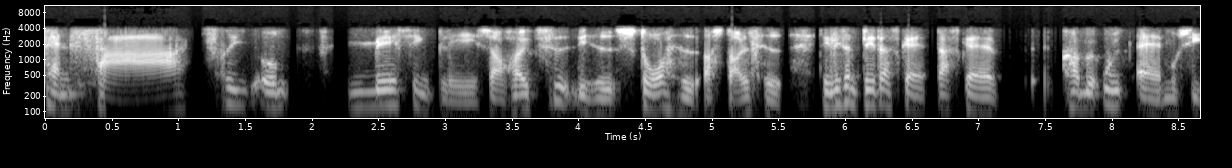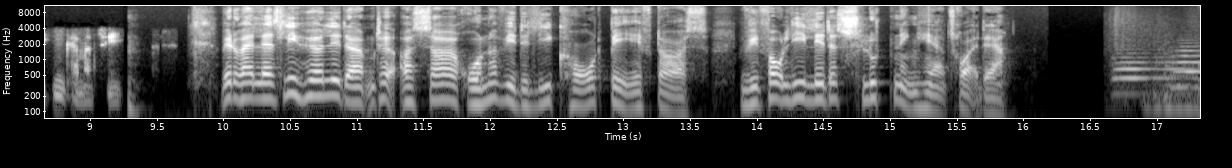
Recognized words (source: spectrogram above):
fanfare, triumf, messingblæser, højtidlighed, storhed og stolthed. Det er ligesom det, der skal, der skal komme ud af musikken, kan man sige. Mm. Ved du hvad, lad os lige høre lidt om det, og så runder vi det lige kort bagefter os. Vi får lige lidt af slutningen her, tror jeg det er.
